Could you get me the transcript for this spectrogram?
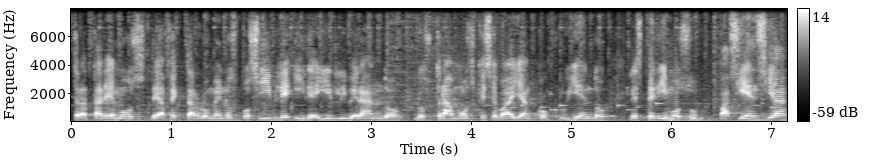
Trataremos de afectar lo menos posible y de ir liberando los tramos que se vayan concluyendo. Les pedimos su paciencia.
